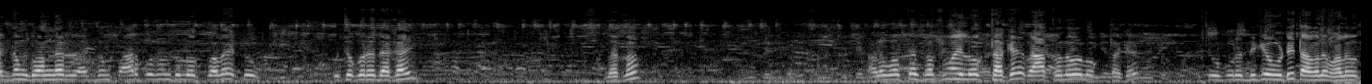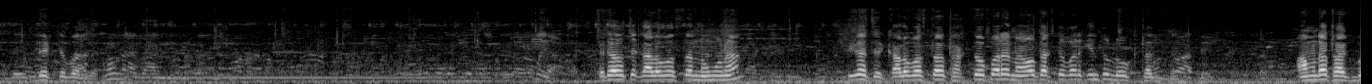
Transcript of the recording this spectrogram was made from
একদম গঙ্গার একদম পার পর্যন্ত লোক পাবে। একটু উঁচু করে দেখাই। দেখো। কালো বস্তায় সবসময় লোক থাকে, রাত হলেও লোক থাকে। একটু উপরের দিকে উঠি, তাহলে ভালো দেখতে পারবে। এটা হচ্ছে কালো বস্তার নমুনা। ঠিক আছে, কালো বস্তা থাকতেও পারে, নাও থাকতে পারে, কিন্তু লোক থাকবে। আমরা থাকব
